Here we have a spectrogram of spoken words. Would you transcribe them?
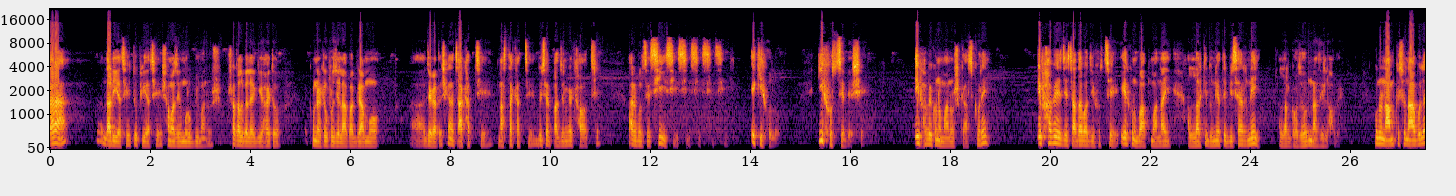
তারা দাঁড়িয়ে আছে, টুপি আছে, সমাজের মুরব্বী মানুষ। সকালবেলায় গিয়ে হয়তো কোনো একটা উপজেলা বা গ্রাম্য জায়গাতে সেখানে চা খাচ্ছে, নাস্তা খাচ্ছে, দুই চার পাঁচজনকে খাওয়াচ্ছে। আর বলছে, সি সি সি সি সি সি, এ কি হলো? কি হচ্ছে দেশে? এইভাবে কোনো মানুষ কাজ করে? এভাবে যে চাঁদাবাজি হচ্ছে, এর কোনো বাপ মা নাই? আল্লাহর কি দুনিয়াতে বিচার নেই? আল্লাহর গজব নাজিল হবে। কোনো নাম কিছু না বলে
